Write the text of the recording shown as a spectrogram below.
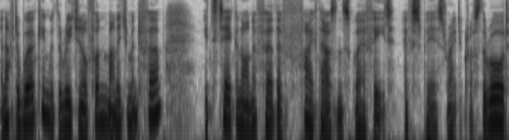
And after working with the regional fund management firm, it's taken on a further 5,000 square feet of space right across the road.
